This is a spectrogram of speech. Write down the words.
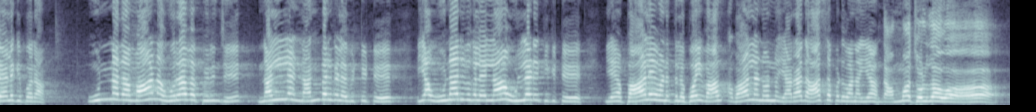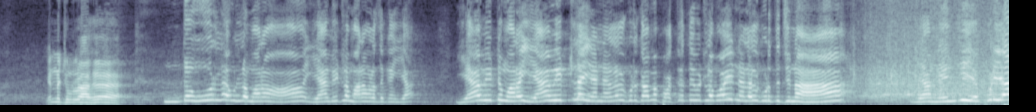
வேலைக்கு போறான். உன்னதமான உறவை பிரிஞ்சு நல்ல நண்பர்களை விட்டுட்டு ஐயா உணர்வுகள் எல்லாம் உள்ளடக்கிக்கிட்டு என் பாலைவனத்துல போய் வா வாழணும்னு யாராவது ஆசைப்படுவானா ஐயா? இந்த அம்மா சொல்லுதாவோ? என்ன சொல்றாங்க? இந்த ஊர்ல உள்ள மரம் என் வீட்டுல மரம் வளர்த்துருக்கேன் ஐயா. என் வீட்டு மரம் என் வீட்டுல என் நிழல் கொடுக்காம பக்கத்து வீட்டுல போய் நிழல் கொடுத்துச்சுன்னா என் நெஞ்சு எப்படியா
